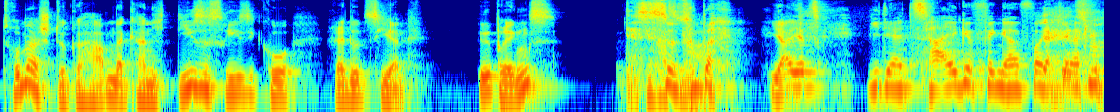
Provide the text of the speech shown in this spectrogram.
Trümmerstücke haben, da kann ich dieses Risiko reduzieren. Übrigens, Das ist so super. ja, jetzt Wie der Zeigefinger von dir jetzt mal-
